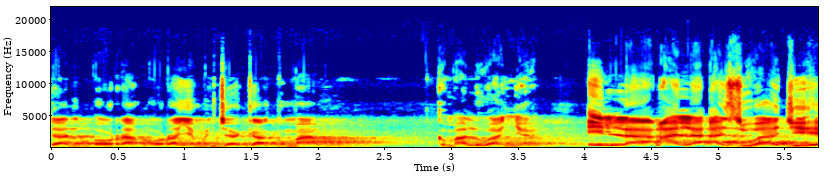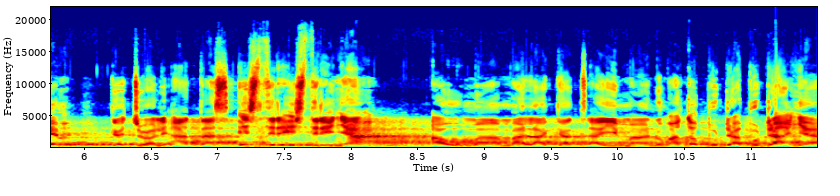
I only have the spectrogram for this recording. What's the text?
dan orang-orang yang menjaga kema kemaluannya. Illa ala azwajihim kecuali atas istri-istrinya au ma malakat aimanum atau budak-budaknya.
